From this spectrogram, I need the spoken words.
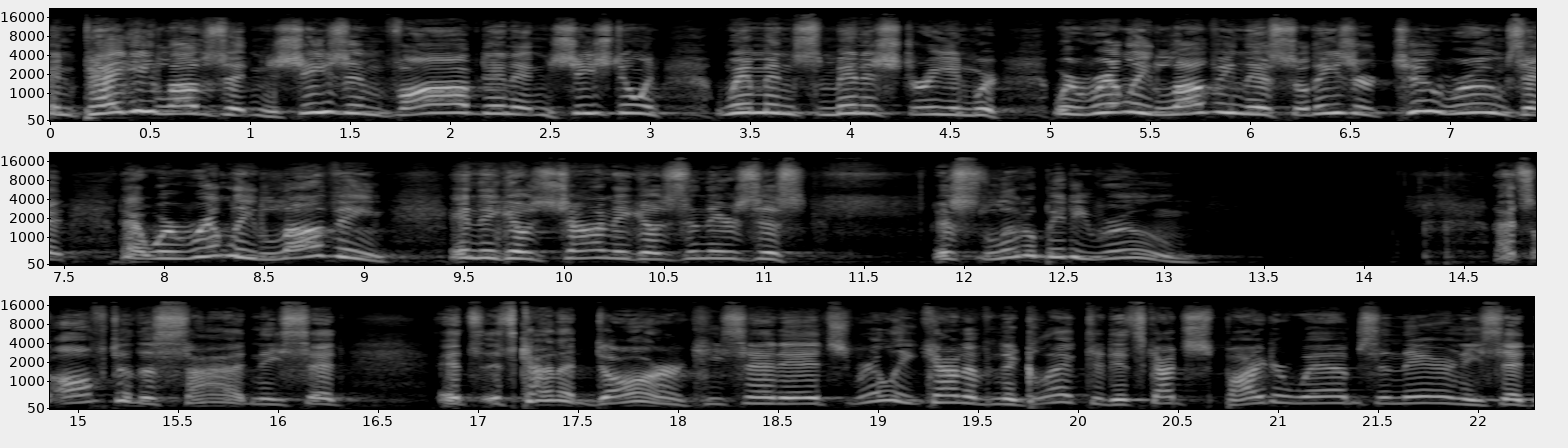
and Peggy loves it, and she's involved in it, and she's doing women's ministry, and we're we're really loving this. So these are two rooms that that we're really loving. And he goes, John, he goes, and there's this this little bitty room that's off to the side. And he said, it's, it's kind of dark. He said, it's really kind of neglected. It's got spider webs in there. And he said,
